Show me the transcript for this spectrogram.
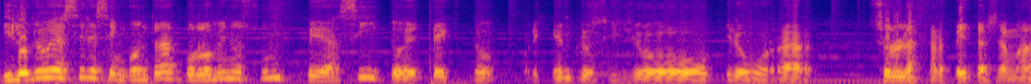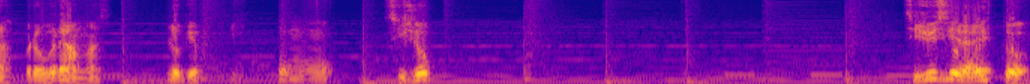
y lo que voy a hacer es encontrar por lo menos un pedacito de texto, por ejemplo, si yo quiero borrar solo las carpetas llamadas programas, lo que, como, si yo, si yo hiciera esto,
